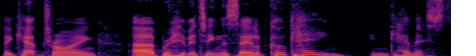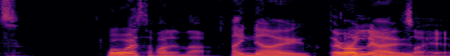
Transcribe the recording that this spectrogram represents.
They kept trying, uh, prohibiting the sale of cocaine in chemists. Well, where's the fun in that? I know. There are I limits, know. I hear.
